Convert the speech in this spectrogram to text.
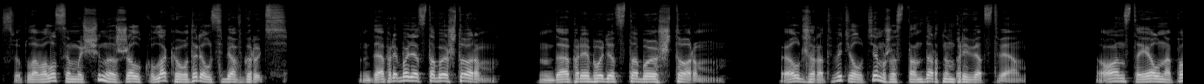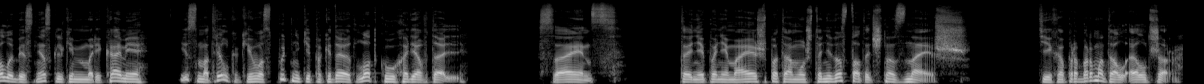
Светловолосый мужчина сжал кулак и ударил себя в грудь. Да прибудет с тобой шторм. Да прибудет с тобой шторм. Элджер ответил тем же стандартным приветствием. Он стоял на палубе с несколькими моряками и смотрел, как его спутники покидают лодку, уходя вдаль. «Сайнс, ты не понимаешь, потому что недостаточно знаешь», — тихо пробормотал Элджер.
